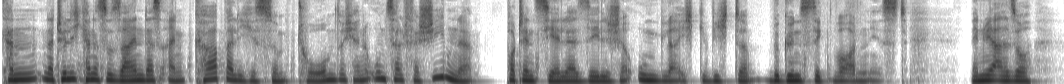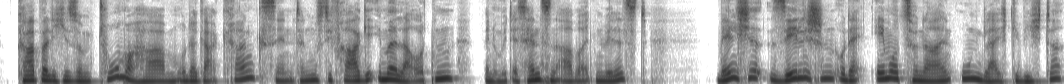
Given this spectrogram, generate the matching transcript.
kann, natürlich kann es so sein, dass ein körperliches Symptom durch eine Unzahl verschiedener potenzieller seelischer Ungleichgewichte begünstigt worden ist. Wenn wir also körperliche Symptome haben oder gar krank sind, dann muss die Frage immer lauten, wenn du mit Essenzen arbeiten willst, welche seelischen oder emotionalen Ungleichgewichte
